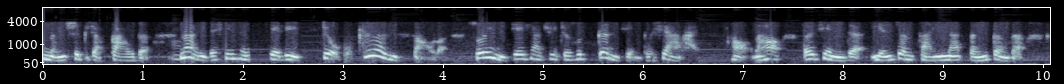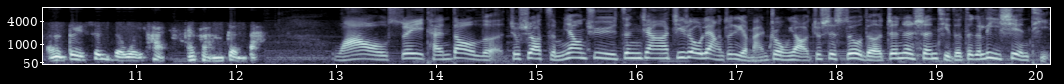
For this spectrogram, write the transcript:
能是比较高的，那你的新陈代谢率就更少了，所以你接下去就是更减不下来。好，然后而且你的炎症反应啊等等的，呃，对身体的危害还反而更大。哇哦，所以谈到了就是要怎么样去增加肌肉量，这个也蛮重要。就是所有的真正身体的这个立腺体，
